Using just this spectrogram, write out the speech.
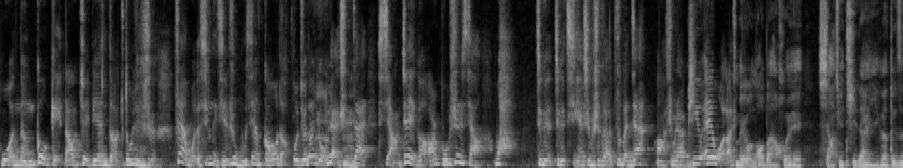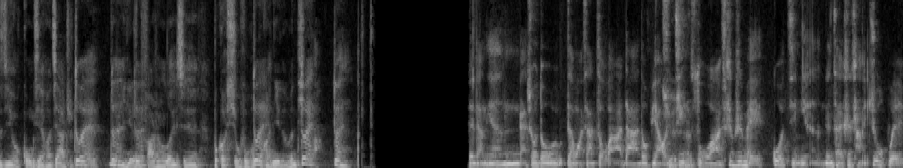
我能够给到这边的东西是在我的心里其实是无限高的。我觉得永远是在想这个，而不是想哇。这个这个企业是不是个资本家啊？是不是要 PUA 我了？没有老板会想去替代一个对自己有贡献和价值的人。对对，一定是发生了一些不可修复和不可逆的问题了。对。这两年感受都在往下走啊，大家都比较紧缩啊，是不是每过几年人才市场就会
